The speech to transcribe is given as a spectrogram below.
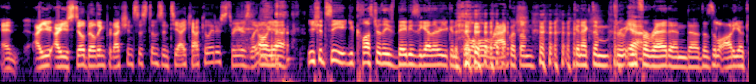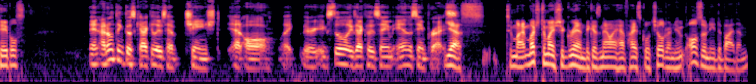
And are you are you still building production systems in TI calculators three years later? Oh, yeah. You should see. You cluster these babies together. You can fill a whole rack with them. Connect them through Yeah. infrared and uh, those little audio cables. and I don't think those calculators have changed at all. Like they're still exactly the same and the same price. Yes, to my much to my chagrin, because now I have high school children who also need to buy them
